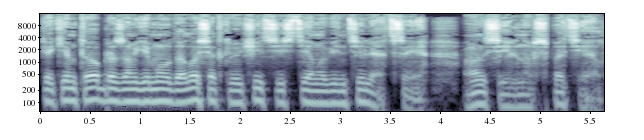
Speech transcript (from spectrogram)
Каким-то образом ему удалось отключить систему вентиляции. Он сильно вспотел.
